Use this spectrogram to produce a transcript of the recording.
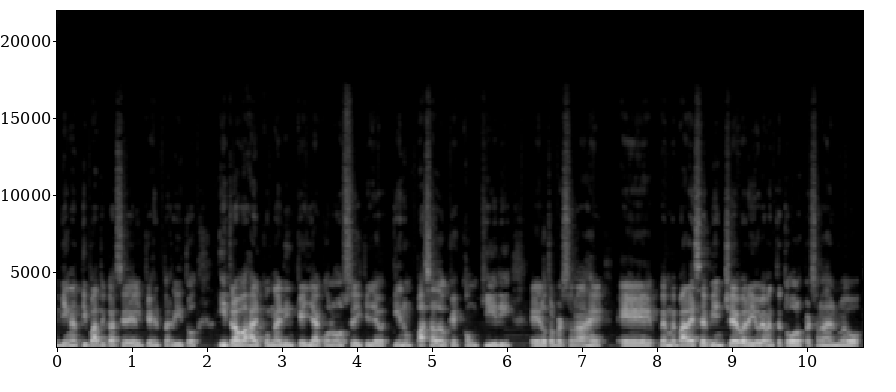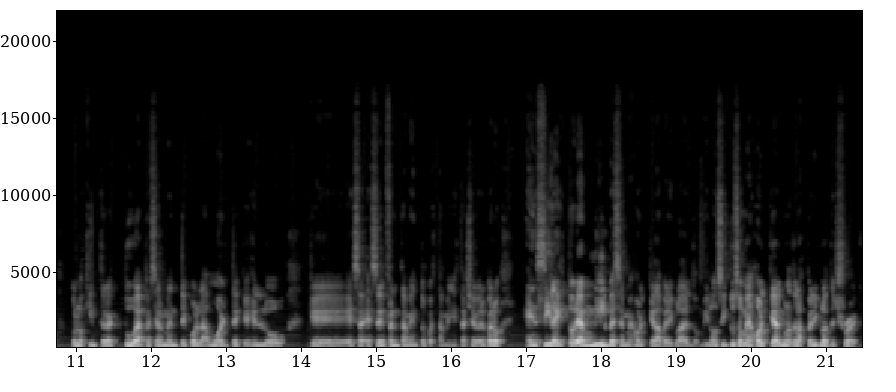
bien antipático hacia él, que es el perrito, y trabajar con alguien que ya conoce y que ya tiene un pasado que es con Kitty, el otro personaje, eh, pues me parece bien chévere y obviamente todos los personajes nuevos con los que interactúa, especialmente con la muerte, que es el lobo, que ese, ese enfrentamiento pues también está chévere. Pero en sí la historia es mil veces mejor que la película del 2011, incluso mejor que algunas de las películas de Shrek.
